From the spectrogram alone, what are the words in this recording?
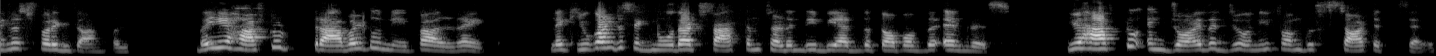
Everest for example but you have to travel to Nepal right like you can't just ignore that fact and suddenly be at the top of the Everest you have to enjoy the journey from the start itself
